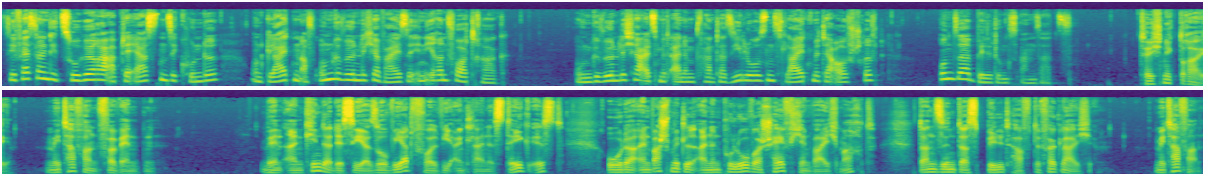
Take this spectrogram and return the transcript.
Sie fesseln die Zuhörer ab der ersten Sekunde und gleiten auf ungewöhnliche Weise in ihren Vortrag. Ungewöhnlicher als mit einem fantasielosen Slide mit der Aufschrift Unser Bildungsansatz. Technik 3. Metaphern verwenden. Wenn ein Kinderdessert so wertvoll wie ein kleines Steak ist oder ein Waschmittel einen Pullover schäfchenweich macht, dann sind das bildhafte Vergleiche. Metaphern,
